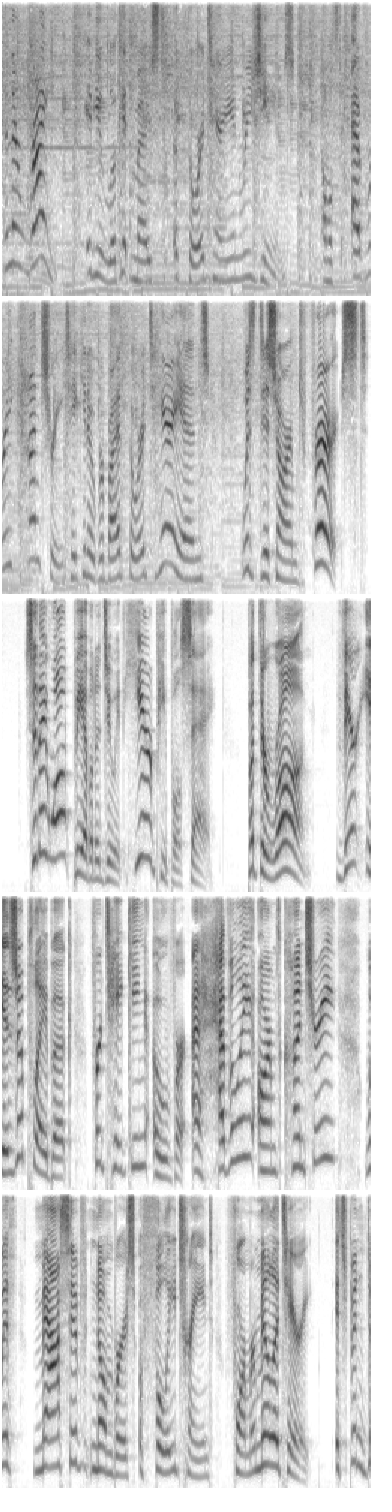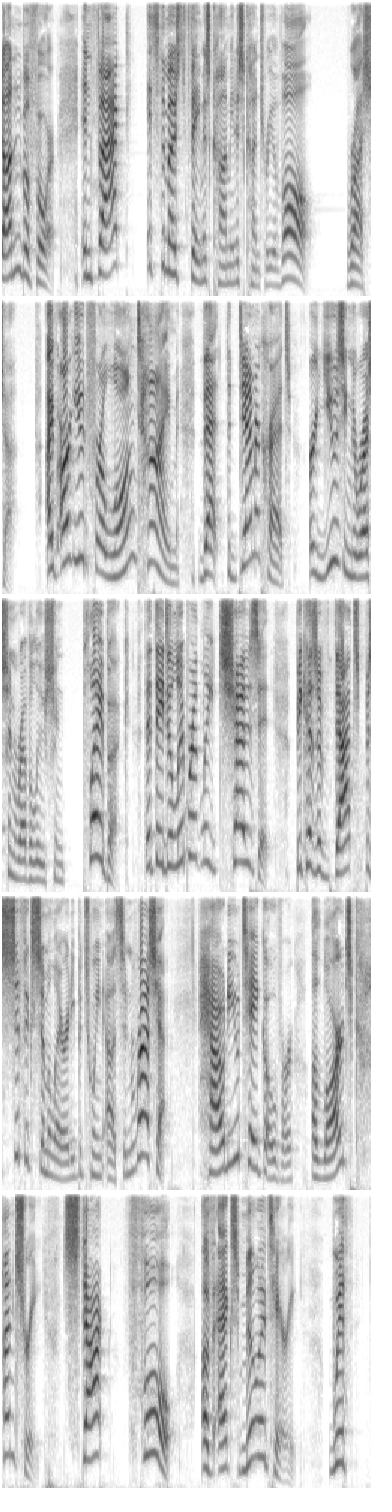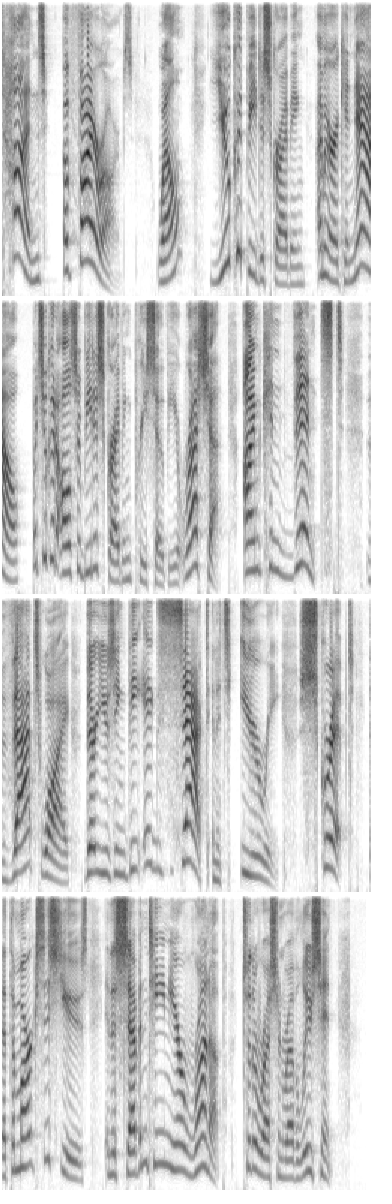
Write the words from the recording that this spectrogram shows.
And they're right. If you look at most authoritarian regimes, almost every country taken over by authoritarians was disarmed first. So they won't be able to do it here, people say. But they're wrong. There is a playbook for taking over a heavily armed country with massive numbers of fully trained former military. It's been done before. In fact, it's the most famous communist country of all Russia. I've argued for a long time that the Democrats are using the Russian Revolution playbook, that they deliberately chose it because of that specific similarity between us and Russia. How do you take over a large country stacked full of ex military with tons of firearms? Well, you could be describing America now, but you could also be describing pre Soviet Russia. I'm convinced that's why they're using the exact, and it's eerie, script that the Marxists used in the 17 year run up to the Russian Revolution.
